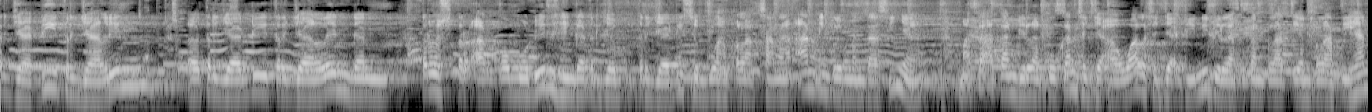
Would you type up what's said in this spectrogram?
terjadi terjalin eh, terjadi terjalin dan terus terakomodir hingga terjadi, terjadi sebuah pelaksanaan implementasinya maka akan dilakukan sejak awal sejak dini dilakukan pelatihan-pelatihan.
